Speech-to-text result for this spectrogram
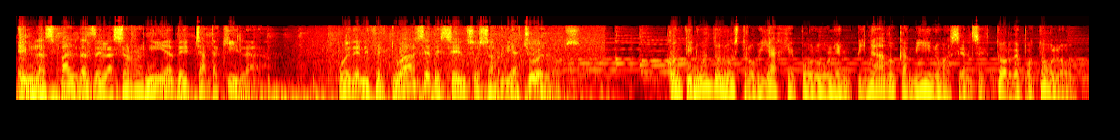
En las faldas de la serranía de Chataquila, pueden efectuarse descensos a riachuelos. Continuando nuestro viaje por un empinado camino hacia el sector de Potolo,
